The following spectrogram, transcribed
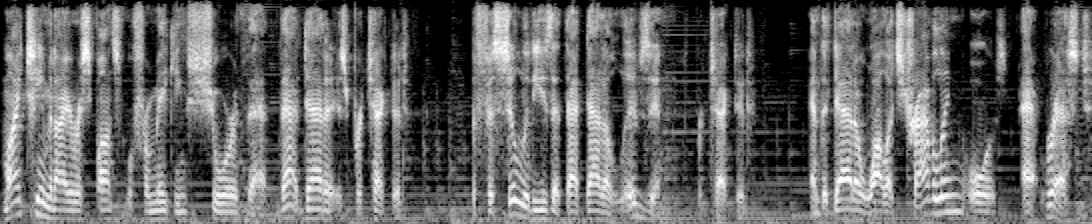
my team and I are responsible for making sure that that data is protected, the facilities that that data lives in protected, and the data while it's traveling or at rest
